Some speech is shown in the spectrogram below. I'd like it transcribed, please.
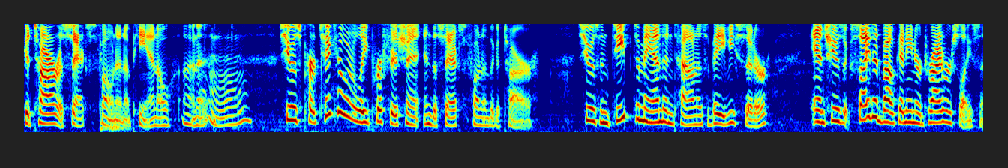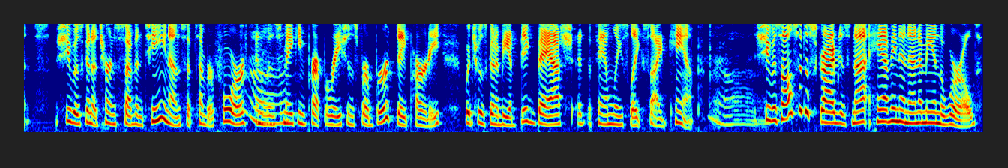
guitar, a saxophone, and a piano on it. Aww. She was particularly proficient in the saxophone and the guitar. She was in deep demand in town as a babysitter, and she was excited about getting her driver's license. She was going to turn 17 on September 4th Aww. and was making preparations for a birthday party, which was going to be a big bash at the family's lakeside camp. Aww. She was also described as not having an enemy in the world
